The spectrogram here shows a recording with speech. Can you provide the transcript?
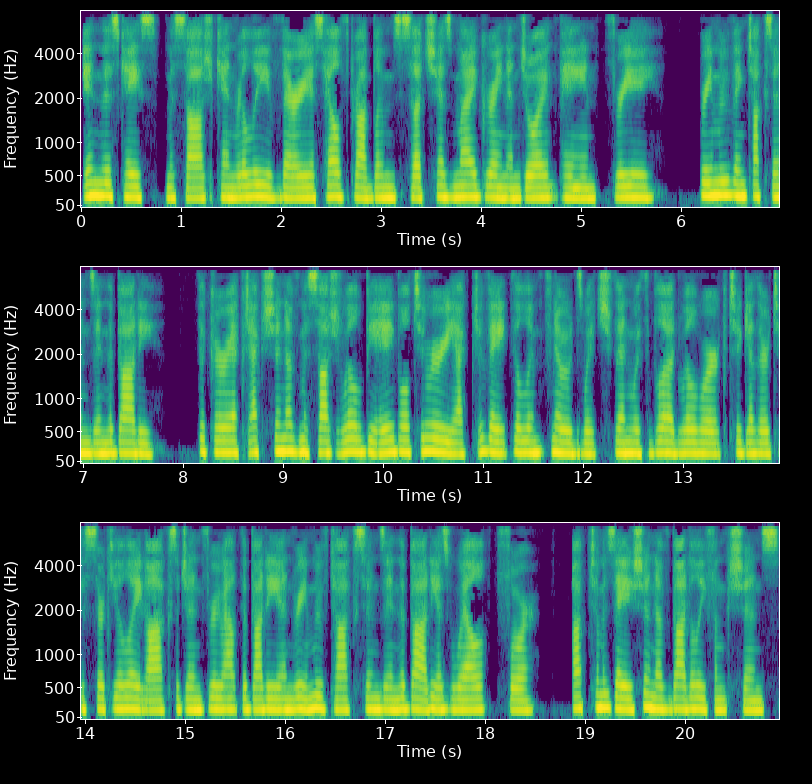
In this case, massage can relieve various health problems such as migraine and joint pain. 3. Removing toxins in the body. The correct action of massage will be able to reactivate the lymph nodes, which then with blood will work together to circulate oxygen throughout the body and remove toxins in the body as well. 4. Optimization of bodily functions.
